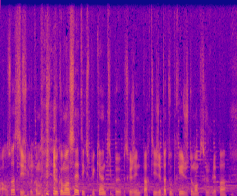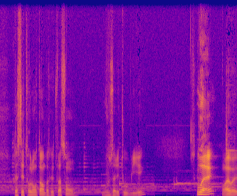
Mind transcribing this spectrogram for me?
En soi, si, je peux, je commencer à t'expliquer un petit peu, parce que j'ai une partie, j'ai pas tout pris justement parce que je voulais pas rester trop longtemps, parce que de toute façon, vous allez tout oublier. Ouais, Ouais, ouais,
